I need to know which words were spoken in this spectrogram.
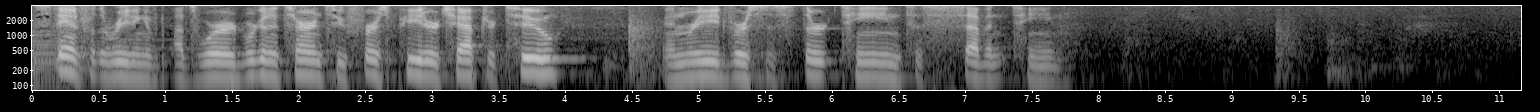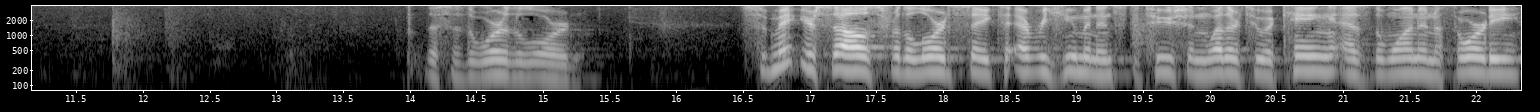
Stand for the reading of God's Word. We're going to turn to 1 Peter chapter 2 and read verses 13 to 17. This is the word of the Lord. Submit yourselves for the Lord's sake to every human institution, whether to a king as the one in authority,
